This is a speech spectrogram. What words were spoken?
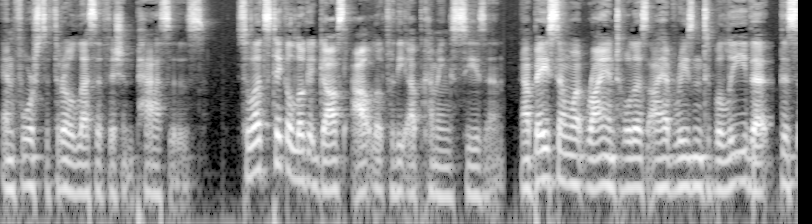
and forced to throw less efficient passes. So let's take a look at Goff's outlook for the upcoming season. Now, based on what Ryan told us, I have reason to believe that this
